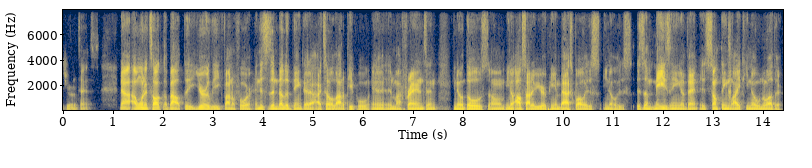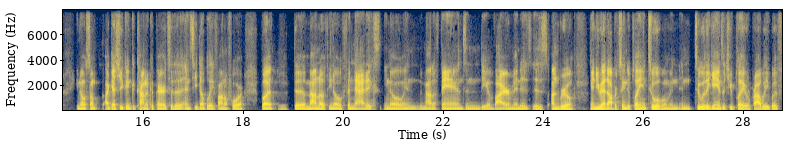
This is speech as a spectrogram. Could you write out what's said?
sure. Intense. Now, I want to talk about the EuroLeague Final Four, and this is another thing that I tell a lot of people and, and my friends, and you know those um, you know outside of European basketball is you know is is amazing event. It's something like you know no other. You know, some I guess you can kind of compare it to the NCAA Final Four, but mm-hmm. the amount of you know fanatics, you know, and the amount of fans and the environment is is unreal. And you had the opportunity to play in two of them, and, and two of the games that you played were probably with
